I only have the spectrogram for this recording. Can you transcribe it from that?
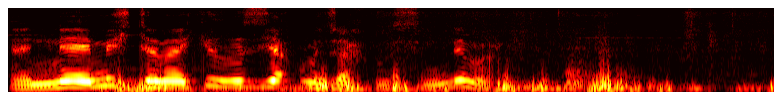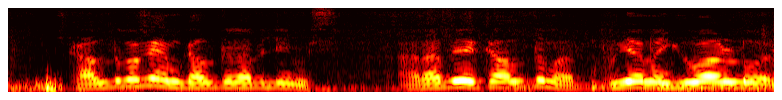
E neymiş? Demek ki hız yapmayacak mısın değil mi? Kaldı bakayım kaldırabilir misin? Arabayı kaldırma. Bu yana yuvarlı onu.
